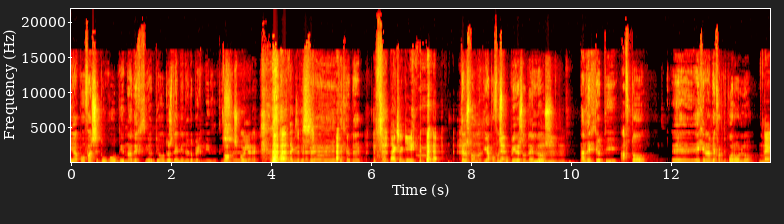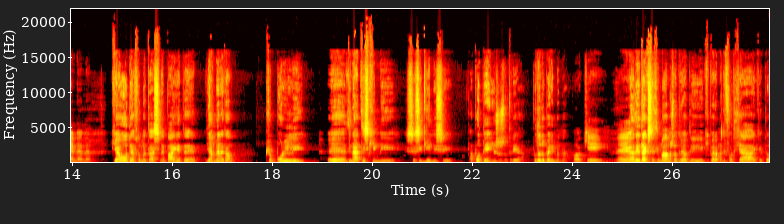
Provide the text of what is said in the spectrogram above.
η απόφαση του Woody να δεχθεί ότι όντως δεν είναι το παιχνίδι της. Όχι, spoiler, ε. Εντάξει, δεν πειράζει. Εντάξει, οκ. Τέλος πάντων, η απόφαση Ναι. που πήρε στο τέλος Μμμ, μμμ. να δεχθεί ότι αυτό ε, έχει έναν διαφορετικό ρόλο Ναι, ναι, ναι. και ό,τι αυτό μετά συνεπάγεται, για μένα ήταν πιο πολύ ε, δυνατή σκηνή σε συγκίνηση από ό,τι ένιωσα στο 3. Που δεν το περίμενα. Οκ. Ε, Δηλαδή, εντάξει, θυμάμαι στο 3 ότι εκεί πέρα με τη φωτιά και το.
